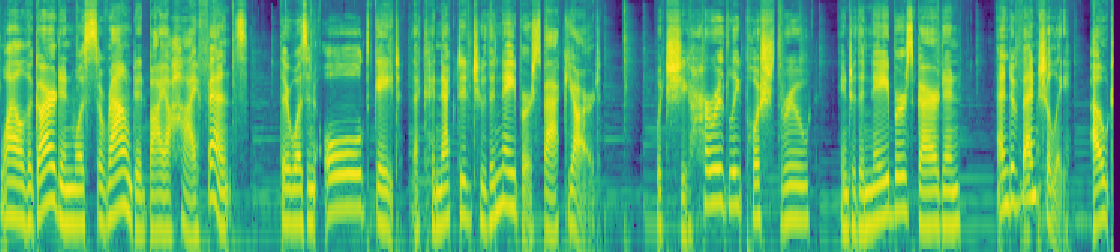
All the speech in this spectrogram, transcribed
While the garden was surrounded by a high fence, there was an old gate that connected to the neighbor's backyard, which she hurriedly pushed through into the neighbor's garden, and eventually out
